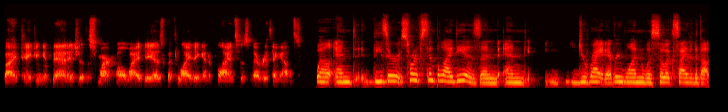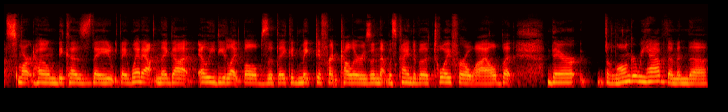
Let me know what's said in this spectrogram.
by taking advantage of the smart home ideas with lighting and appliances and everything else. Well, and these are sort of simple ideas and and you're right. Everyone was so excited about smart home because they they went out and they got LED light bulbs that they could make different colors, and that was kind of a toy for a while. But they're the longer we have them, and the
